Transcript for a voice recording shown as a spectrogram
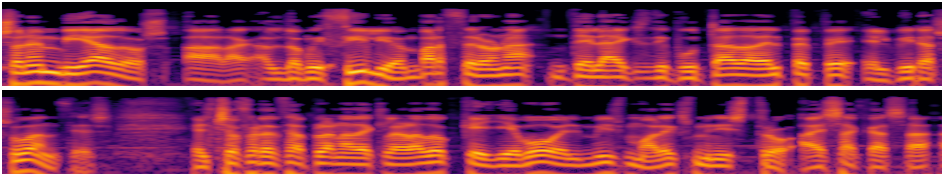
son enviados al domicilio en Barcelona de la exdiputada del PP, Elvira Suances. El chofer de Zaplana ha declarado que llevó él mismo al exministro a esa casa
